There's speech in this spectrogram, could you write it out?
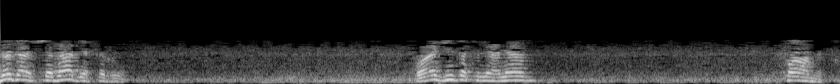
وبدأ الشباب يفرون. وأجهزة الإعلام صامتة.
